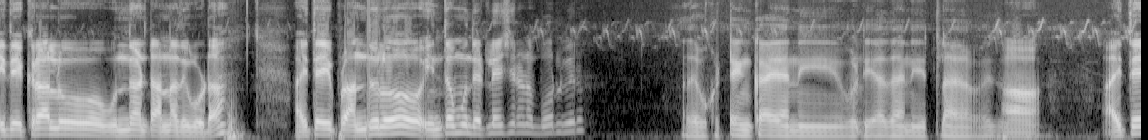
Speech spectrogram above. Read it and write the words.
ఐదు ఎకరాలు ఉందంట అన్నది కూడా. అయితే ఇప్పుడు అందులో ఇంతకుముందు ఎట్లా వేసారన్న బోర్లు మీరు? అదే ఒక టెంకాయ అని ఒకటి అదని ఇట్లా అయితే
